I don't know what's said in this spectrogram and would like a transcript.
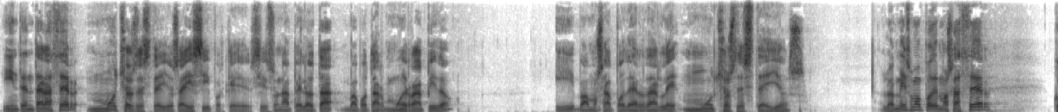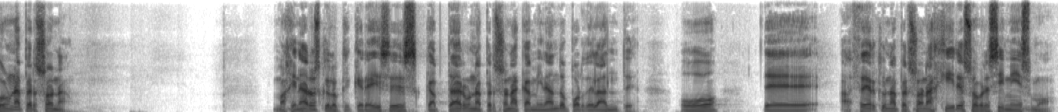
intentar hacer muchos destellos, ahí sí, porque si es una pelota va a botar muy rápido y vamos a poder darle muchos destellos. Lo mismo podemos hacer con una persona. Imaginaros que lo que queréis es captar una persona caminando por delante o eh, hacer que una persona gire sobre sí mismo.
